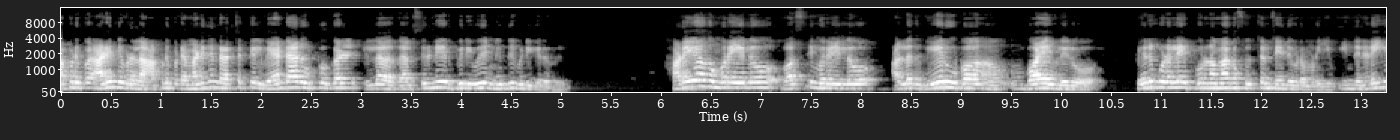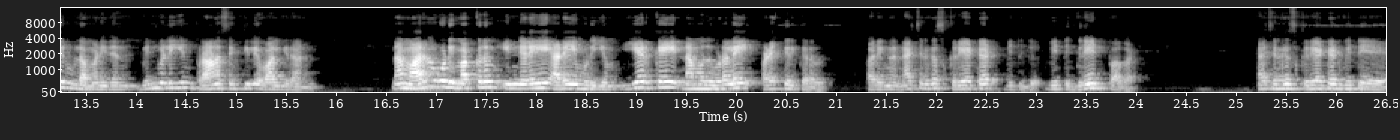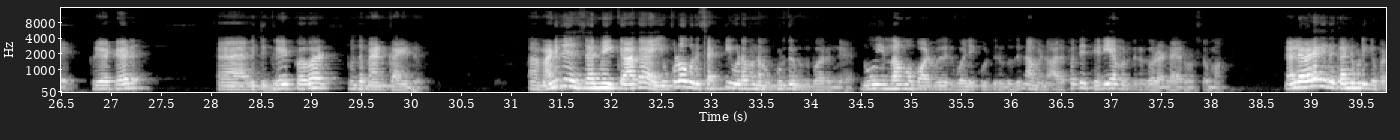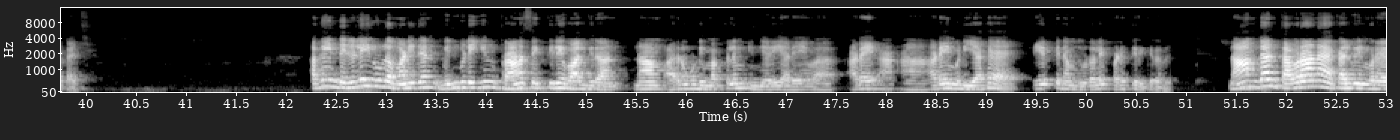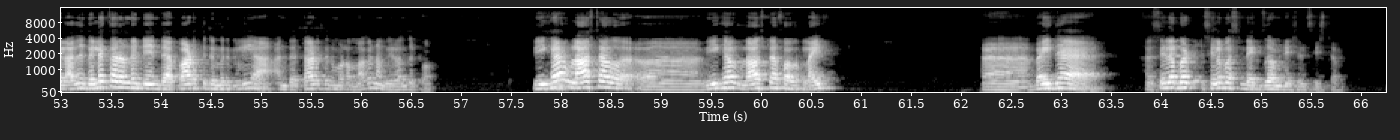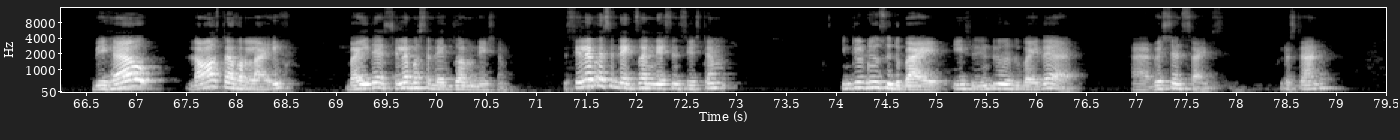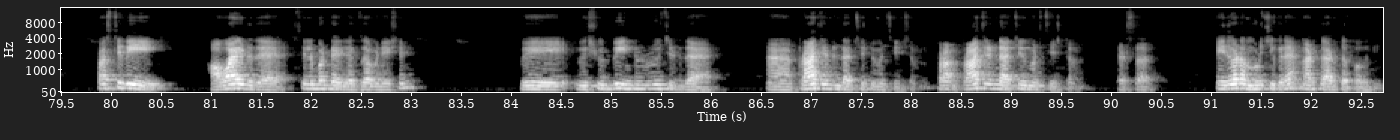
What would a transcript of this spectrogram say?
அப்படி அடைந்து விடலாம் அப்படிப்பட்ட மனிதன் ரத்தத்தில் வேண்டாத உப்புகள் இல்லாததால் சிறுநீர் பிரிவு நின்று விடுகிறது அடையோக முறையிலோ வசதி முறையிலோ அல்லது வேறு உபா உபாயங்களிலோ பெருங்குடலை பூர்ணமாக சுத்தம் செய்துவிட முடியும் இந்த நிலையில் உள்ள மனிதன் விண்வெளியின் பிராணசக்தியிலே வாழ்கிறான் நாம் அறநூறு மக்களும் இந்நிலையை அடைய முடியும் இயற்கை நமது உடலை படைத்திருக்கிறது பாருங்க naturals created with with great power naturals created with created with great power to the mankind மனித தன்மைக்காக இவ்வளோ ஒரு சக்தி உடம்பு நம்ம கொடுத்துருக்குது பாருங்கள் நோய் இல்லாமல் பாடுவதற்கு வழி கொடுத்துருக்குது நாம் அதை பற்றி தெரியாமல் இருந்திருக்கோம் ரெண்டாயிரம் வருஷமாக நல்ல வேலைக்கு இது கண்டுபிடிக்கப்பட்டாச்சு ஆக இந்த நிலையில் உள்ள மனிதன் விண்வெளியின் பிராணசக்தியிலே வாழ்கிறான் நாம் அருண்குடி மக்களும் இந்நிலையை அடைய அடை அடையும்படியாக இயற்கை நமது உடலை படைத்திருக்கிறது நாம் தான் தவறான கல்வியின் முறையில் அது வெள்ளக்காரனுடைய இந்த பாடத்திட்டம் இருக்கு இல்லையா அந்த தாடத்தின் மூலமாக நாம் இறந்துட்டோம் we have lost our uh, we have lost of our life uh, by the syllabus syllabus and examination system we have lost our life by the syllabus and examination the syllabus and examination system introduced by is introduced by the uh, western science understand first we avoid the syllabus examination we we should be introduced to the project and achievement system pro project and achievement system sir இதோட முடிச்சுக்கிறேன் அடுத்த அடுத்த பகுதி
